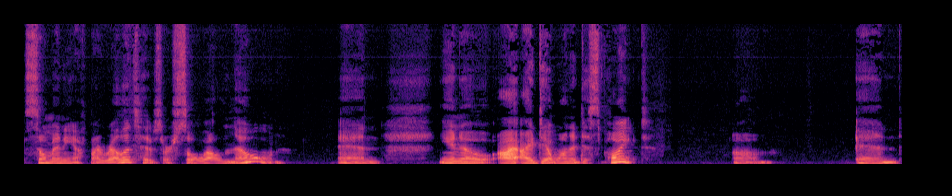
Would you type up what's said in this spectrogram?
so many of my relatives are so well known. And, you know, I, I didn't want to disappoint. Um, and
